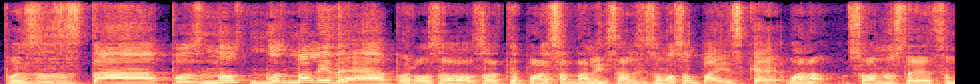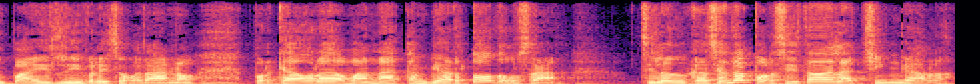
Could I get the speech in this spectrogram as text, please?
Pues está, pues no, no es mala idea, pero o sea, te pones a analizar, si somos un país que, bueno, son ustedes un país libre y soberano, porque ahora van a cambiar todo? O sea, si la educación de por sí está de la chingada.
